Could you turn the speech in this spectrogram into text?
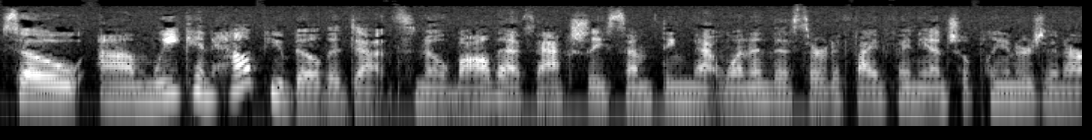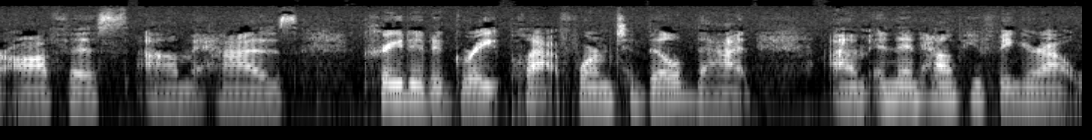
So um, we can help you build a debt snowball. That's actually something that one of the certified financial planners in our office um, has created a great platform to build that, um, and then help you figure out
